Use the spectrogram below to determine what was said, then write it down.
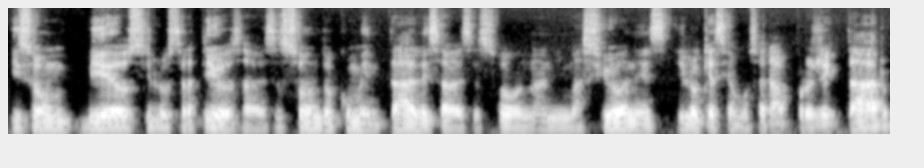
y son videos ilustrativos, a veces son documentales, a veces son animaciones, y lo que hacíamos era proyectar,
